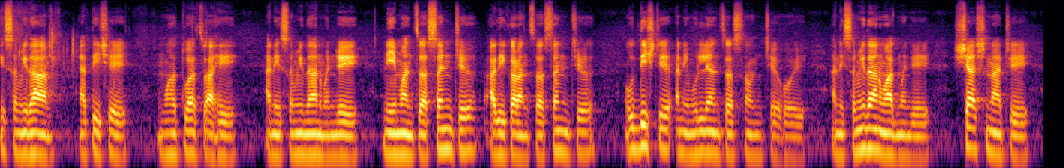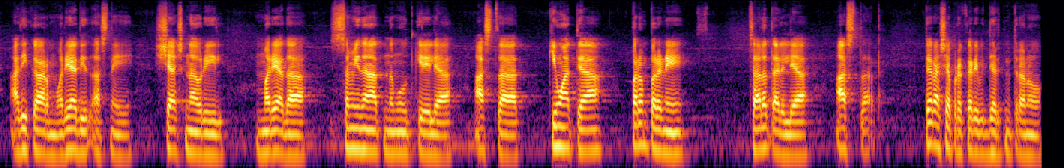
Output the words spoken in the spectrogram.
की संविधान अतिशय महत्त्वाचं आहे आणि संविधान म्हणजे नियमांचा संच अधिकारांचा संच उद्दिष्टे आणि मूल्यांचा संचय होय. आणि संविधानवाद म्हणजे शासनाचे अधिकार मर्यादित असणे. शासनावरील मर्यादा संविधानात नमूद केलेल्या असतात किंवा त्या परंपरेने चालत आलेल्या असतात. तर अशा प्रकारे विद्यार्थी मित्रांनो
